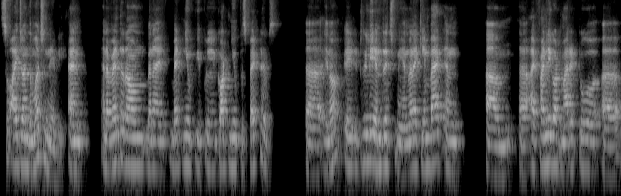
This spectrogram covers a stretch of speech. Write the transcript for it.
So I joined the Merchant Navy. And, and I went around when I met new people, got new perspectives. Uh, you know, it, it, really enriched me. And when I came back and um, uh, I finally got married to uh,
